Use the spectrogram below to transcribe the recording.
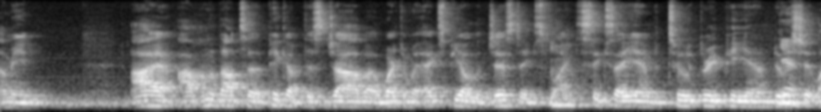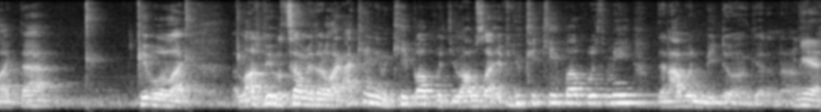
I mean, I I'm about to pick up this job uh, working with XPO Logistics, like six a.m. to two, three p.m. doing shit like that. People are like, a lot of people tell me they're like, I can't even keep up with you. I was like, if you could keep up with me, then I wouldn't be doing good enough. Yeah.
